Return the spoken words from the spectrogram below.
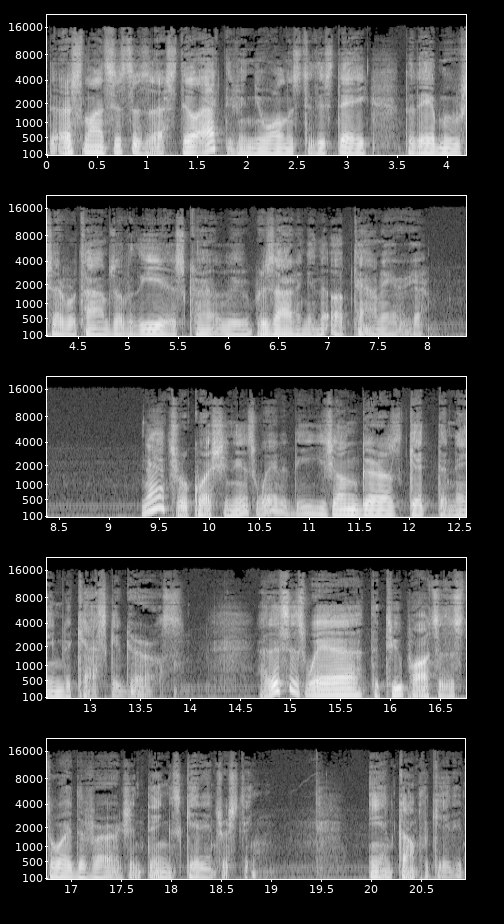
The Ursuline sisters are still active in New Orleans to this day, though they have moved several times over the years, currently residing in the uptown area. Natural question is, where did these young girls get the name the Casket Girls? Now, this is where the two parts of the story diverge and things get interesting and complicated.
